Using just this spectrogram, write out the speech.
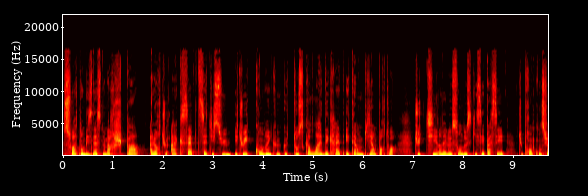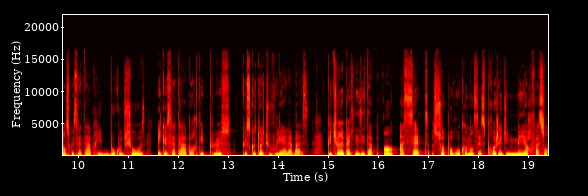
Soit ton business ne marche pas, alors tu acceptes cette issue et tu es convaincu que tout ce qu'Allah décrète est un bien pour toi. Tu tires les leçons de ce qui s'est passé, tu prends conscience que ça t'a appris beaucoup de choses et que ça t'a apporté plus que ce que toi tu voulais à la base. Puis tu répètes les étapes 1 à 7, soit pour recommencer ce projet d'une meilleure façon,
